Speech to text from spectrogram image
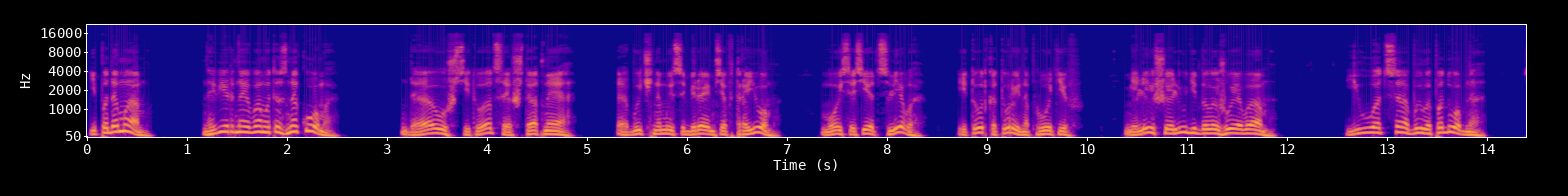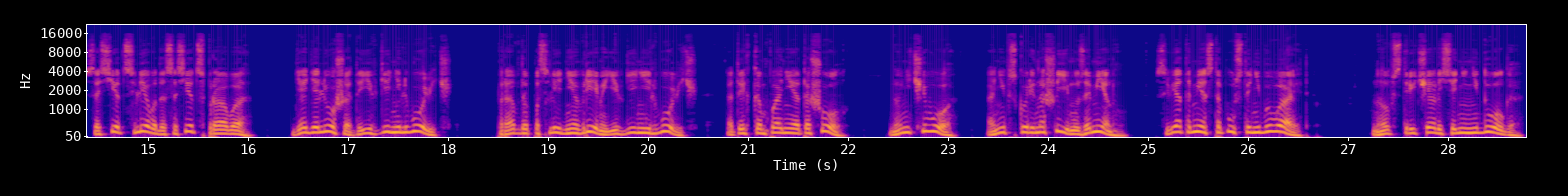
И по домам. Наверное, вам это знакомо. Да уж, ситуация штатная. Обычно мы собираемся втроем. Мой сосед слева и тот, который напротив. Милейшие люди, доложу я вам. И у отца было подобно. Сосед слева да сосед справа. Дядя Леша да Евгений Львович. Правда, последнее время Евгений Львович от их компании отошел. Но ничего, они вскоре нашли ему замену. Свято место пусто не бывает. Но встречались они недолго,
